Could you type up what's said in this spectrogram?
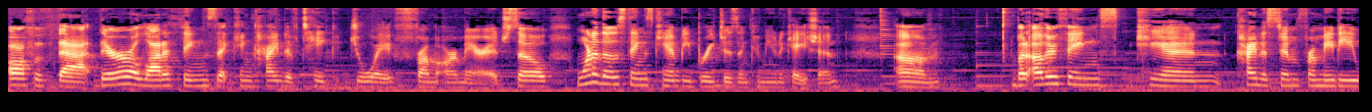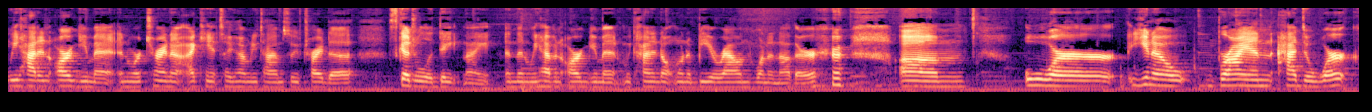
off of that, there are a lot of things that can kind of take joy from our marriage. So, one of those things can be breaches in communication. Um, but other things can kind of stem from maybe we had an argument and we're trying to, I can't tell you how many times we've tried to schedule a date night and then we have an argument we kind of don't want to be around one another. um, or you know brian had to work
